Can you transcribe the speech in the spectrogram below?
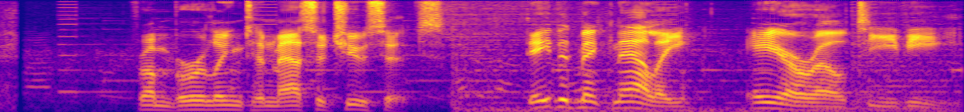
From Burlington, Massachusetts, David McNally, ARL TV.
